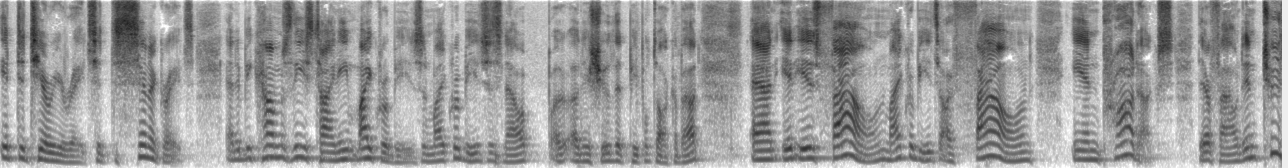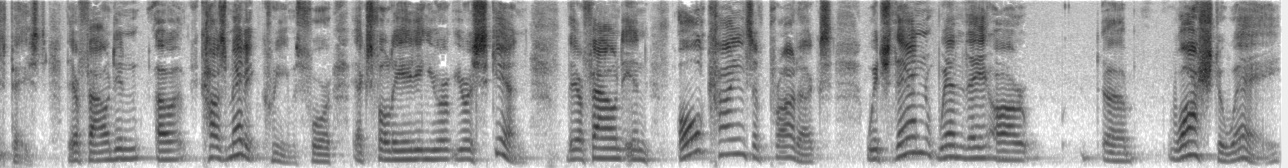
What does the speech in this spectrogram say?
it deteriorates, it disintegrates, and it becomes these tiny microbeads. And microbeads is now an issue that people talk about. And it is found, microbeads are found in products. They're found in toothpaste. They're found in uh, cosmetic creams for exfoliating your, your skin. They're found in all kinds of products, which then, when they are uh, washed away,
